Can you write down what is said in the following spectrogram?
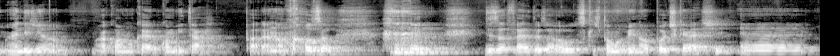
uma religião, a qual não quero comentar para não causar desafetos aos que estão ouvindo ao podcast. É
